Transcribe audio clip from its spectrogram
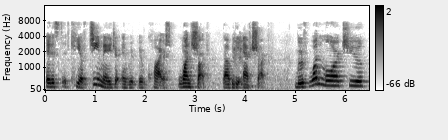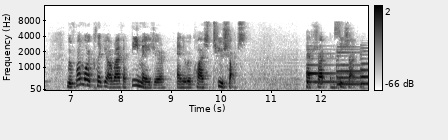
it is the key of G major and it requires one sharp. That would be the F sharp. Move one more to, move one more click, you arrive at D major, and it requires two sharps. F sharp and C sharp.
